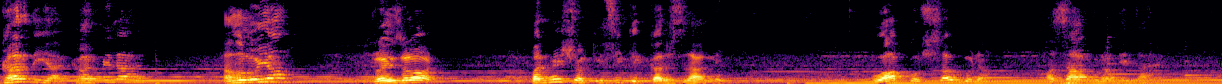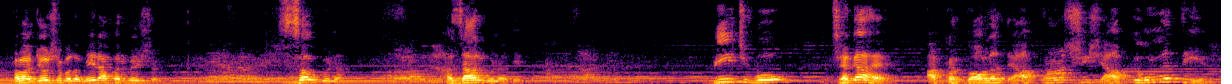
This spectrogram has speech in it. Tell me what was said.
घर दिया है, घर मिला है। लॉर्ड परमेश्वर किसी के कर्जदार नहीं। वो आपको सब गुना, हज़ार गुना देता है। हम ज़ोर से बोलो, मेरा परमेश्वर सब गुना, हज़ार गुना देता है। बीच वो जगह है, आपका दौलत है, आपका आशीष है, आपकी उन्नति है।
